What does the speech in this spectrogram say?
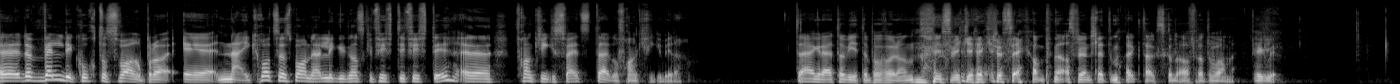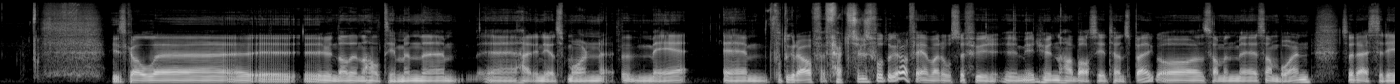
Eh, det veldig korte svaret på det er nei. Kroatia og Spania ligger ganske 50-50. Frankrike-Sveits, der går Frankrike videre. Det er greit å vite på forhånd hvis vi ikke rekker å se kampene. Asbjørn Slettemark, takk skal du ha for at du var med. Hyggelig. Vi skal uh, runde av denne halvtimen uh, her i Nyhetsmorgen med fotograf, fødselsfotograf Eva Rose Furmyr. Hun har base i Tønsberg, og sammen med samboeren så reiser de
